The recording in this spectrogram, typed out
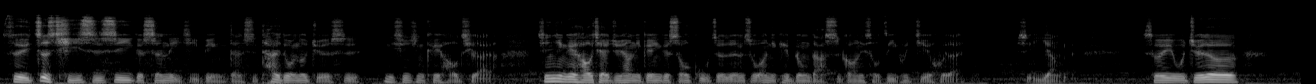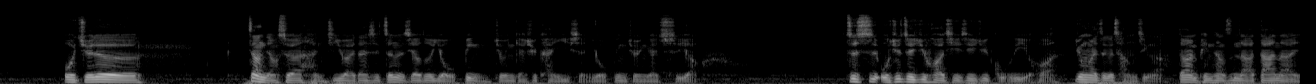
所以这其实是一个生理疾病，但是太多人都觉得是。你心情可以好起来啊，心情可以好起来，就像你跟一个手骨折的人说啊，你可以不用打石膏，你手自己会接回来，是一样的。所以我觉得，我觉得这样讲虽然很叽歪，但是真的是叫做有病就应该去看医生，有病就应该吃药。这是我觉得这句话其实是一句鼓励的话，用在这个场景啊。当然平常是拿大家拿来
